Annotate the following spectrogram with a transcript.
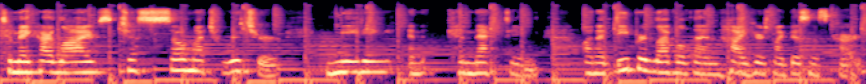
to make our lives just so much richer, meeting and connecting on a deeper level than, hi, here's my business card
